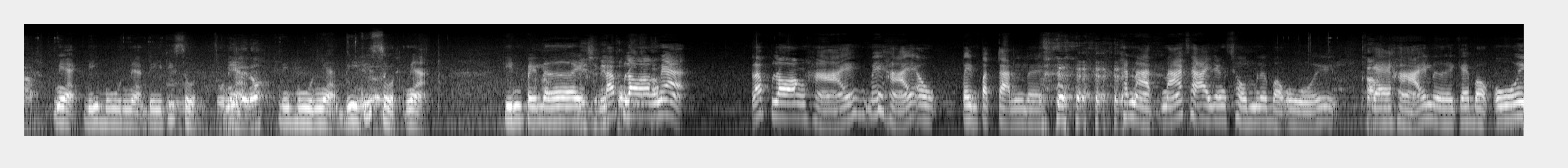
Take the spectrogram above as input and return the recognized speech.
ครับ เนี่ยดีบูนเนี่ยดีที่สุดตัวนี้เลยเนอะดีบูนเนี่ยดีที่สุดเนี่ยกินไปเลย อันนี้ชนิดรับผงรองนะครับ เนี่ยรับรองหายไม่หายเอาเป็นประกันเลย ขนาดน้าชายยังชมเลยบอกโอ้ยครับ แกหายเลย แกบอกโอ้ย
